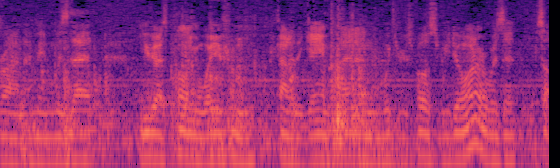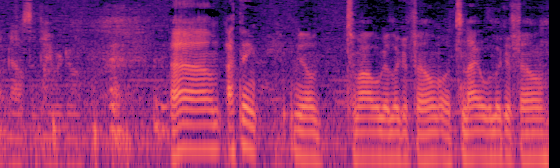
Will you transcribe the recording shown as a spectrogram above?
run. I mean, was that you guys pulling away from kind of the game plan and what you were supposed to be doing, or was it something else that they were doing? Um, I think, you know, tomorrow we'll going to look at film, or tonight we'll look at film,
